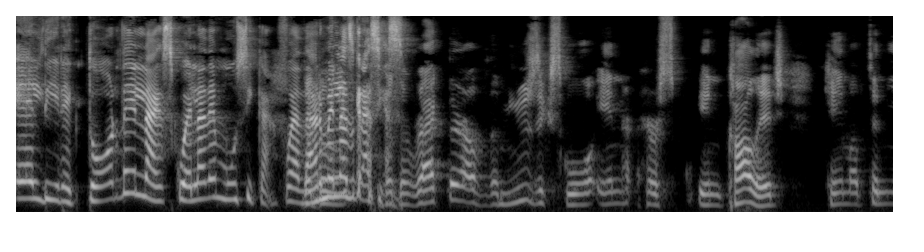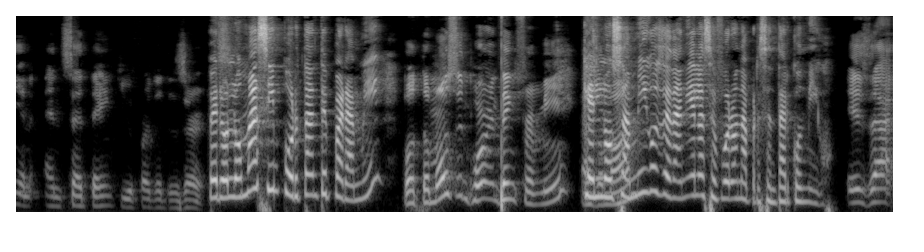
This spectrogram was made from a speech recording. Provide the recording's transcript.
el director de la escuela de música fue a the darme dir- las gracias. The director of the music school in her in college came up to me and, and said thank you for the dessert. Pero lo más importante para mí, But the most important thing for me que los mom, amigos de Daniela se fueron a presentar conmigo. is that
